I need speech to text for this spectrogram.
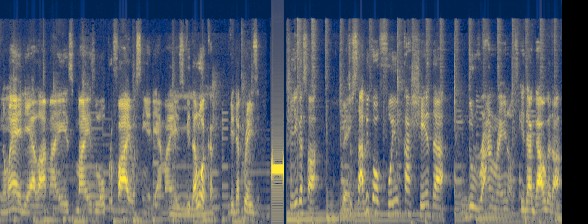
Não é. Ele é lá mais, mais low profile, assim. Ele é mais Hum. vida louca. Vida crazy. Te liga só. Bem. Tu sabe qual foi o cachê da, do Ryan Reynolds e da Gal Gadot?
